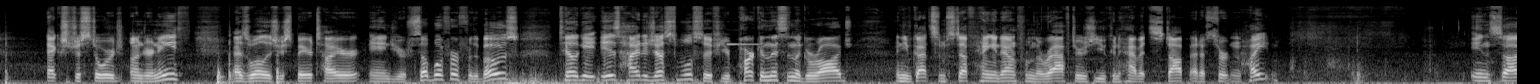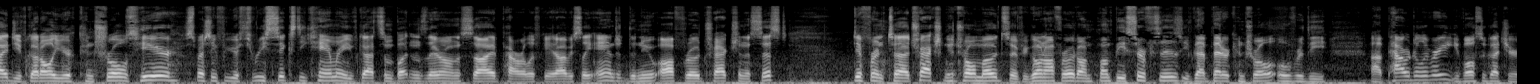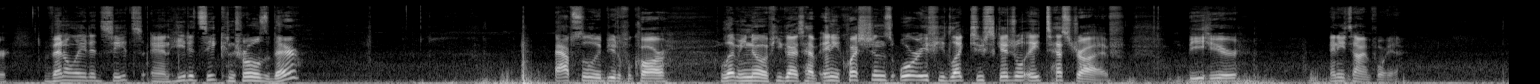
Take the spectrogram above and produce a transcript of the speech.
extra storage underneath, as well as your spare tire and your subwoofer for the Bose. Tailgate is height adjustable, so if you're parking this in the garage and you've got some stuff hanging down from the rafters, you can have it stop at a certain height. Inside, you've got all your controls here, especially for your 360 camera. You've got some buttons there on the side, power liftgate, obviously, and the new off-road traction assist. Different uh, traction control modes. So if you're going off-road on bumpy surfaces, you've got better control over the uh, power delivery. You've also got your ventilated seats and heated seat controls there. Absolutely beautiful car. Let me know if you guys have any questions or if you'd like to schedule a test drive. Be here anytime for you.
